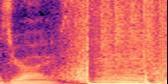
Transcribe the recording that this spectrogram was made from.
Close your eyes.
